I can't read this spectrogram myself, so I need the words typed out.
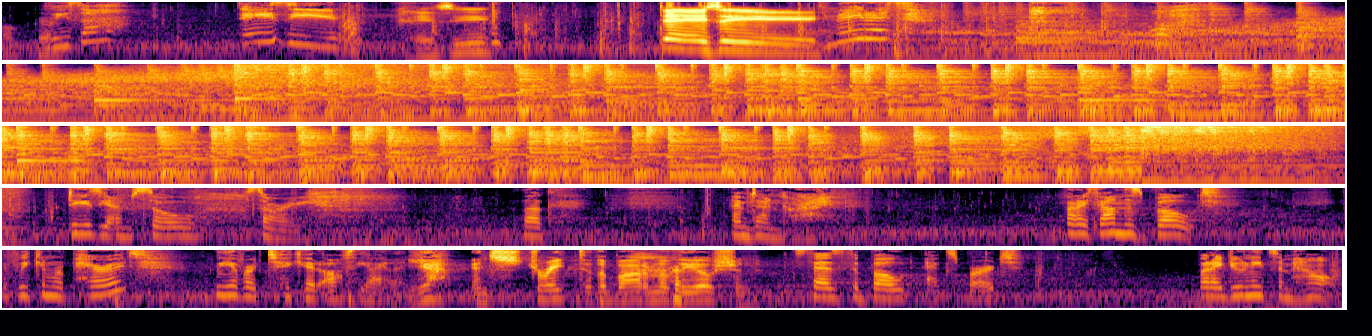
Okay. Liza? Daisy! Daisy? Daisy! You made it! Daisy, I'm so sorry. Look, I'm done crying. But I found this boat. If we can repair it, we have our ticket off the island. Yeah, and straight to the bottom of the ocean. Says the boat expert. But I do need some help.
